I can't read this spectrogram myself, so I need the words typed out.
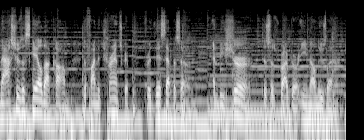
mastersofscale.com to find the transcript for this episode and be sure to subscribe to our email newsletter.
